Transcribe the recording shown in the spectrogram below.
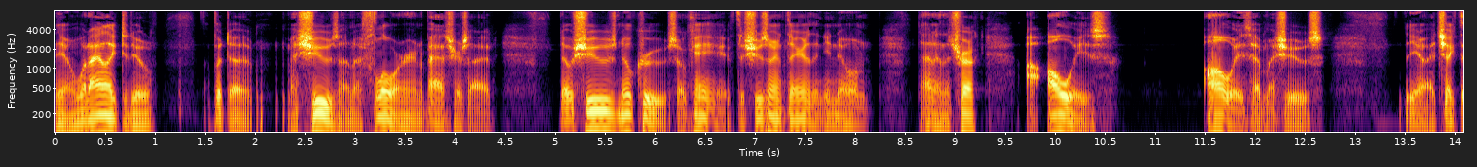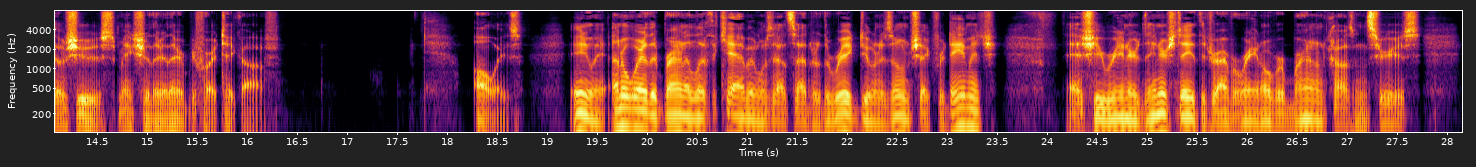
You know, what I like to do, I put uh, my shoes on the floor in the passenger side. No shoes, no cruise. Okay. If the shoes aren't there, then you know I'm not in the truck. I always, always have my shoes you know, I check those shoes, make sure they're there before I take off. Always. Anyway, unaware that Brown had left the cabin, was outside of the rig doing his own check for damage. As she re entered the interstate, the driver ran over Brown, causing serious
